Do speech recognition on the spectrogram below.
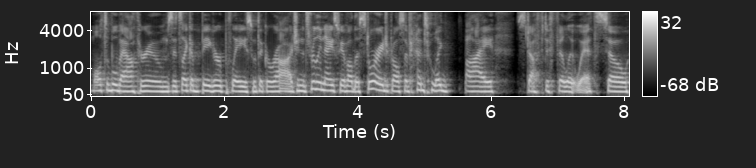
multiple bathrooms. It's like a bigger place with a garage. And it's really nice. We have all the storage, but also I've had to like buy stuff to fill it with. So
